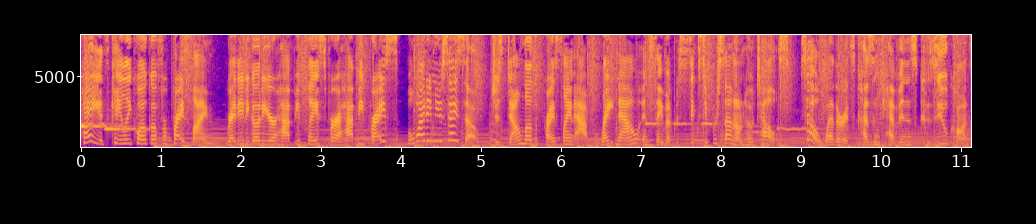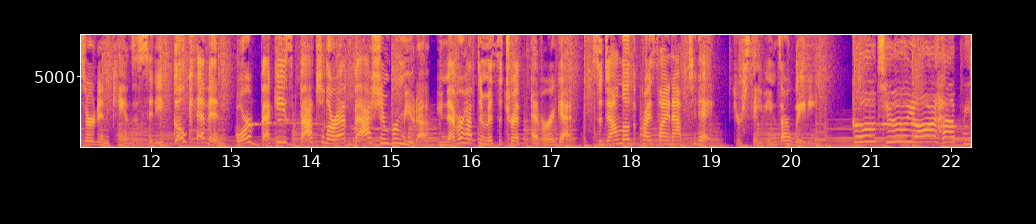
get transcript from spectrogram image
Hey, it's Kaley Cuoco for Priceline. Ready to go to your happy place for a happy price? Well, why didn't you say so? Just download the Priceline app right now and save up to 60% on hotels. So, whether it's Cousin Kevin's Kazoo concert in Kansas City, go Kevin, or Becky's Bachelorette Bash in Bermuda, you never have to miss a trip ever again. So, download the Priceline app today. Your savings are waiting. Go to your happy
